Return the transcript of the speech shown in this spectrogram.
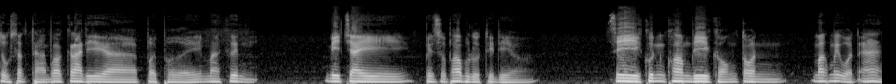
ถูกสักถามก็กล้าที่จะเปิดเผยมากขึ้น มีใจเป็นสุภาพบุรุษทีเดียว 4. คุณความดีของตนมักไม่อวดอ้าง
